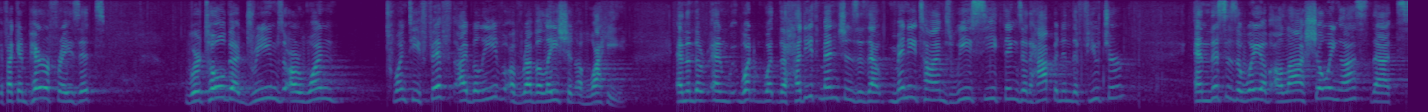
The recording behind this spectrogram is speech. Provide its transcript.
if I can paraphrase it, we're told that dreams are 125th, I believe, of revelation of wahi. And, then the, and what, what the hadith mentions is that many times we see things that happen in the future. And this is a way of Allah showing us that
